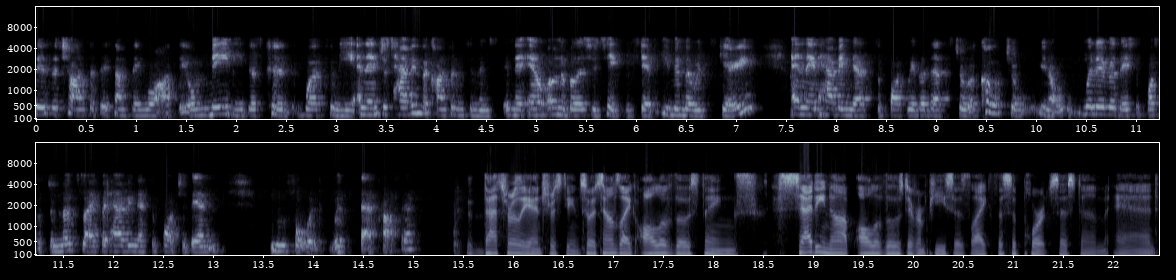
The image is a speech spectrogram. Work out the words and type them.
there's a chance that there's something more out there, or maybe this could work for me. And then just having the confidence in, them, in their own ability to take the step, even though it's scary. And then having that support, whether that's through a coach or, you know, whatever their support system looks like, but having that support to then move forward with that process. That's really interesting. So it sounds like all of those things, setting up all of those different pieces, like the support system, and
